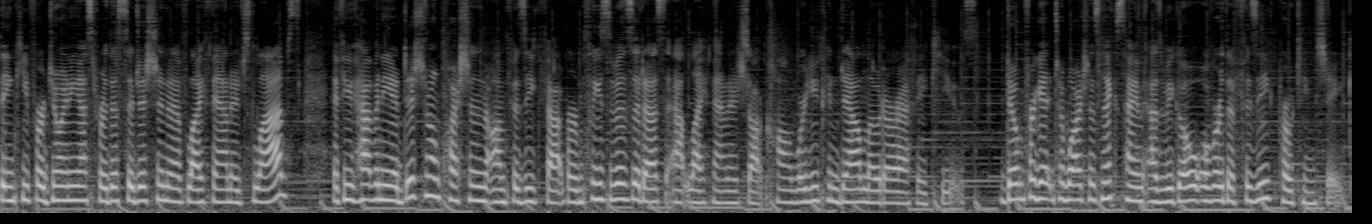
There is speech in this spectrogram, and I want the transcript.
Thank you for joining us for this edition of LifeVantage Labs. If you have any additional questions on PhysIQ fat burn, please visit us at lifevantage.com where you can download our FAQs. Don't forget to watch us next time as we go over the PhysIQ protein shake.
